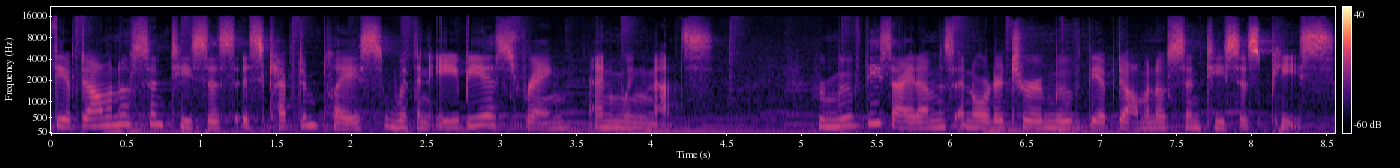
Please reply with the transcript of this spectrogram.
The abdominocentesis is kept in place with an ABS ring and wing nuts. Remove these items in order to remove the abdominocentesis piece.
